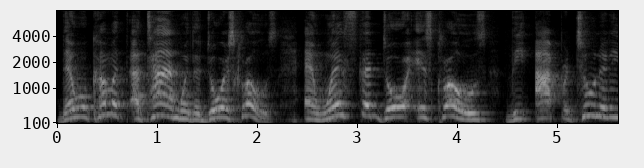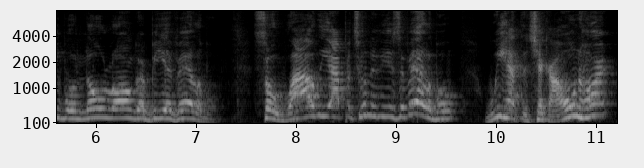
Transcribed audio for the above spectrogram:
there will come a, a time where the door is closed. And once the door is closed, the opportunity will no longer be available. So while the opportunity is available, we have to check our own heart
